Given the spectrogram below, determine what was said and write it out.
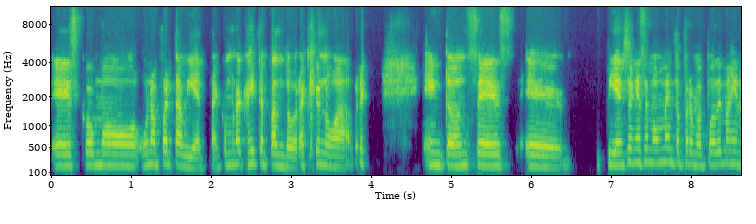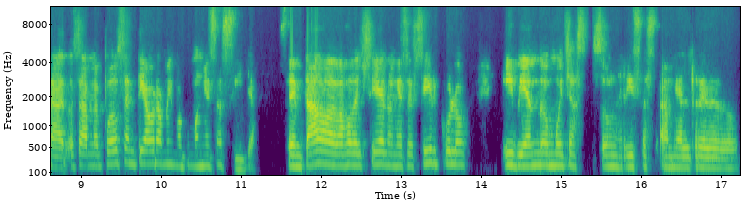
es como una puerta abierta, como una cajita Pandora que uno abre. Entonces, eh, pienso en ese momento, pero me puedo imaginar, o sea, me puedo sentir ahora mismo como en esa silla, sentado debajo del cielo en ese círculo y viendo muchas sonrisas a mi alrededor.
